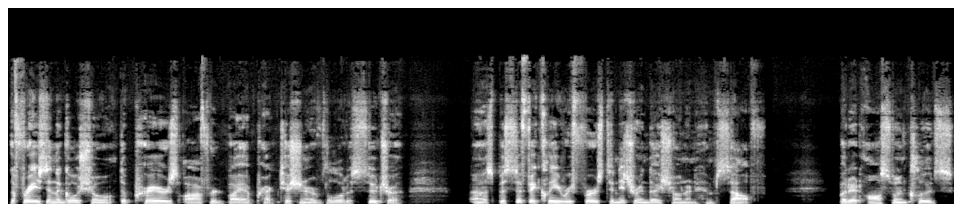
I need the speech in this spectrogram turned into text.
The phrase in the Gosho, the prayers offered by a practitioner of the Lotus Sutra, uh, specifically refers to Nichiren Daishonin himself but it also includes,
